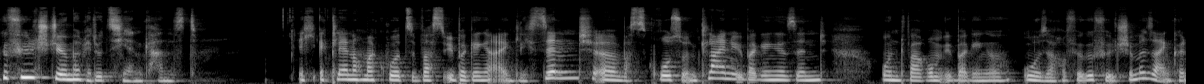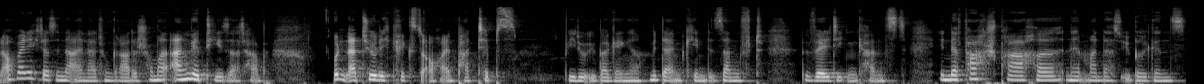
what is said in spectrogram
Gefühlsstürme reduzieren kannst. Ich erkläre noch mal kurz, was Übergänge eigentlich sind, äh, was große und kleine Übergänge sind und warum Übergänge Ursache für Gefühlsstimme sein können, auch wenn ich das in der Einleitung gerade schon mal angeteasert habe. Und natürlich kriegst du auch ein paar Tipps, wie du Übergänge mit deinem Kind sanft bewältigen kannst. In der Fachsprache nennt man das übrigens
